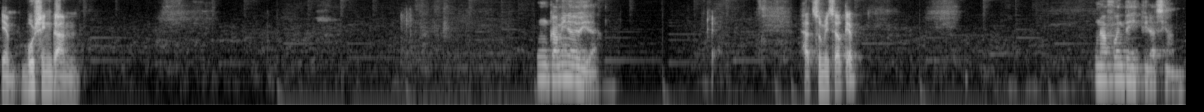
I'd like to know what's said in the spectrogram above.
Bien, Bushinkan. Un camino de vida. Hatsumi Soke una fuente de inspiración.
